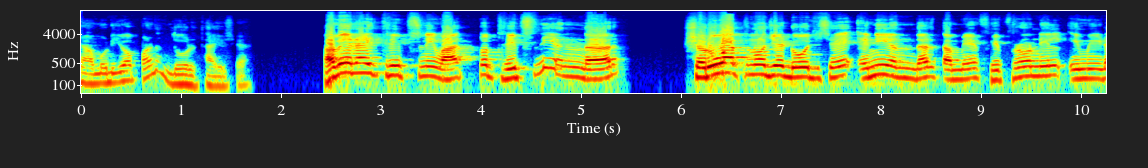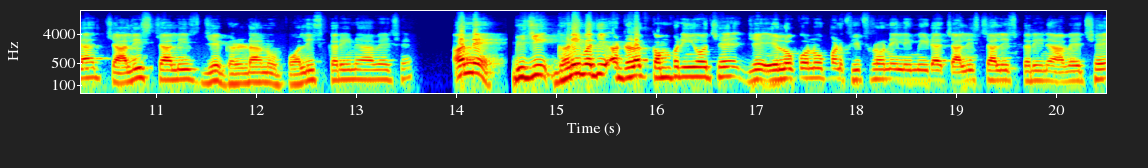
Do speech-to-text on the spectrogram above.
જાંબુડીઓ પણ દૂર થાય છે. હવે રહી થ્રિપ્સની વાત, તો થ્રિપ્સની અંદર શરૂઆતનો જે ડોઝ છે, એની અંદર તમે ફિફ્રોનિલ ઇમિડા, ચાલીસ ચાલીસ જે ગરડાનું પોલિશ કરીને આવે છે. અને બીજી ઘણી બધી અઢળક કંપનીઓ છે, જે એ લોકોનું પણ ફિફ્રોનિલ ઇમિડા, ચાલીસ ચાલીસ કરીને આવે છે.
